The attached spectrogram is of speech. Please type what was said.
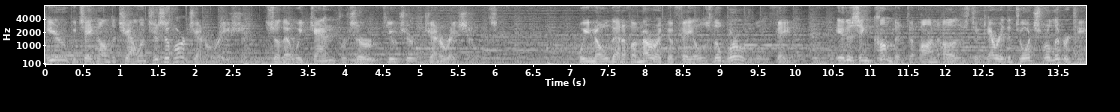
Here we take on the challenges of our generation so that we can preserve future generations. We know that if America fails, the world will fail. It is incumbent upon us to carry the torch for liberty.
